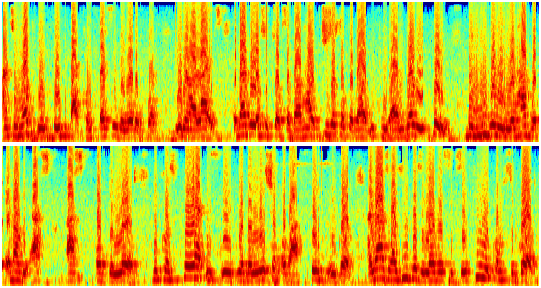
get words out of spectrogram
and to walk in faith by confessing the word of God in our lives. The Bible also talks about how Jesus talked about if we um, when we pray, believing we will have whatever we ask ask of the Lord. Because prayer is a revelation of our faith in God. And that's why Hebrews 11 6 says he who comes to God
